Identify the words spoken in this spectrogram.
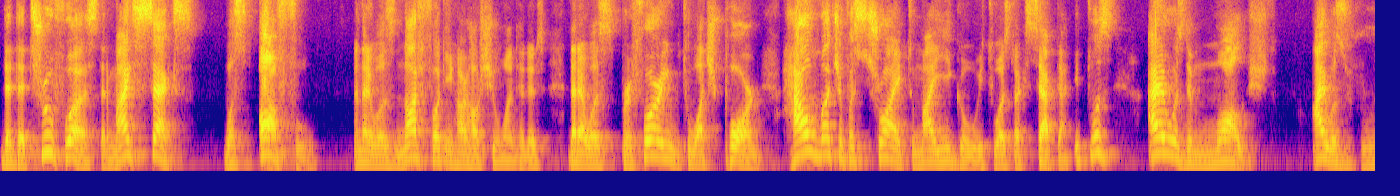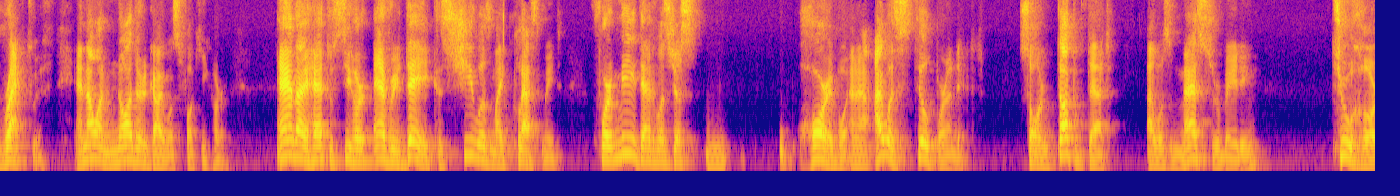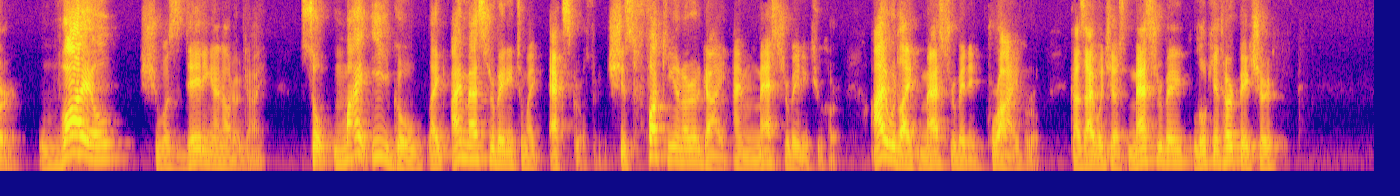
that the truth was that my sex was awful and that I was not fucking her how she wanted it, that I was preferring to watch porn. How much of a strike to my ego it was to accept that. It was, I was demolished. I was wrecked with. And now another guy was fucking her. And I had to see her every day because she was my classmate. For me, that was just horrible. And I, I was still porn addicted. So on top of that, I was masturbating to her while she was dating another guy. So my ego, like I'm masturbating to my ex-girlfriend. She's fucking another guy. I'm masturbating to her. I would like masturbate and cry, bro. Because I would just masturbate, look at her picture.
